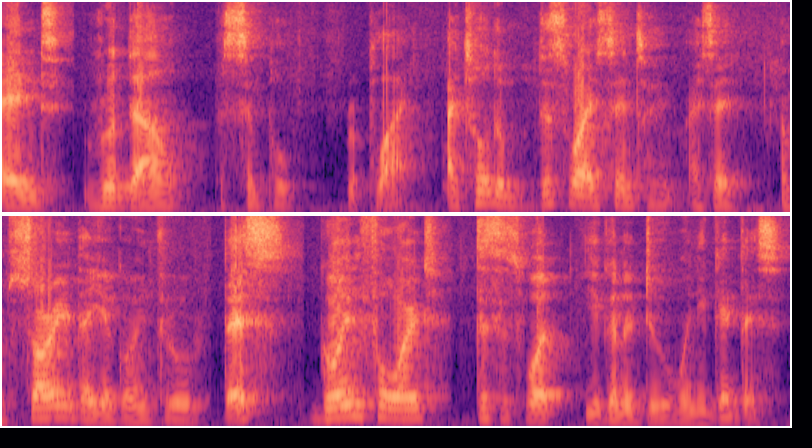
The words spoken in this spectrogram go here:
and wrote down a simple reply. I told him, this is what I sent to him. I said, I'm sorry that you're going through this. Going forward, this is what you're going to do when you get this.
